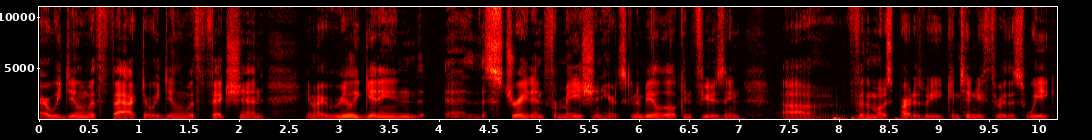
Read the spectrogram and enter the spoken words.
are we dealing with fact? Are we dealing with fiction? am I really getting uh, the straight information here? It's going to be a little confusing uh, for the most part as we continue through this week.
